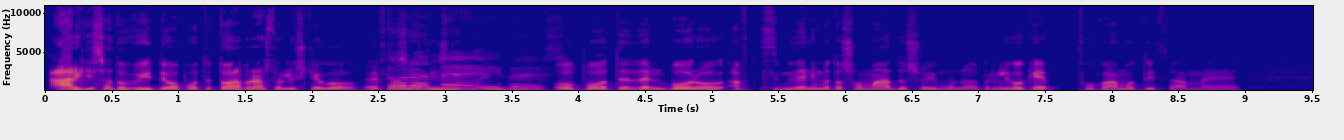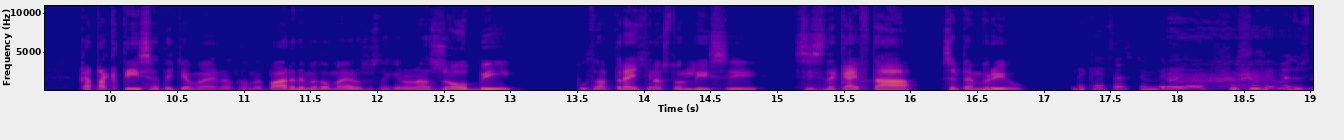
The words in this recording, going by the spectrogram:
άργησα το βίντεο, οπότε τώρα πρέπει να στολίσω κι εγώ. Έφτασα Τώρα αυτή τη ναι, στιγμή. είδες. Οπότε δεν μπορώ. Αυτή τη στιγμή δεν είμαι τόσο μάντος όσο ήμουνα πριν λίγο και φοβάμαι ότι θα με κατακτήσετε κι εμένα. Θα με πάρετε με το μέρος σας. Θα γίνω ένα ζόμπι που θα τρέχει να στολίσει στις 17 Σεπτεμβρίου. 17 Σεπτεμβρίου. με τους 30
